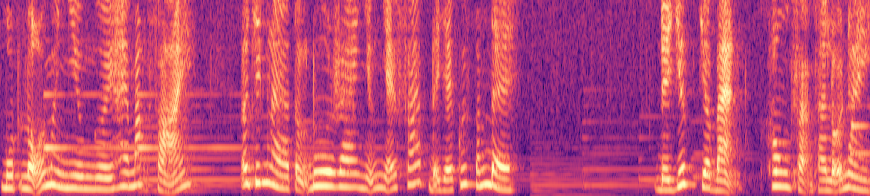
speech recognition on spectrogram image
Một lỗi mà nhiều người hay mắc phải đó chính là tự đưa ra những giải pháp để giải quyết vấn đề. Để giúp cho bạn không phạm phải lỗi này,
